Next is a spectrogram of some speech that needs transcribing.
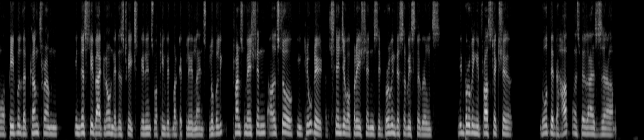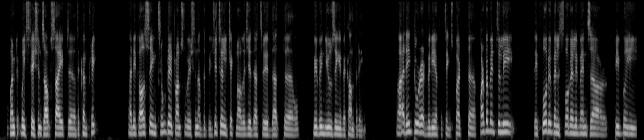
uh, people that come from industry background, industry experience working with multiple airlines globally. Transformation also included change of operations, improving the service levels, improving infrastructure, both at the hub as well as uh, multiple stations outside uh, the country and it also included transformation of the digital technology that's that uh, we've been using in the company. Uh, it included many other things, but uh, fundamentally, the four elements, four elements are people,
